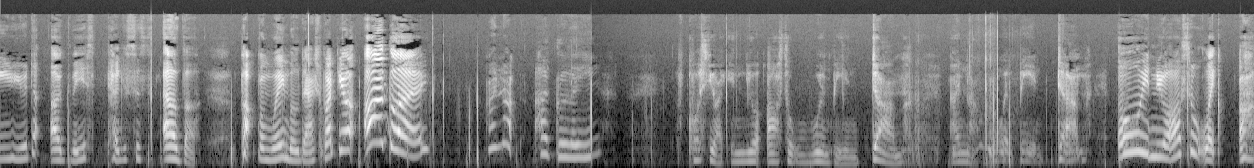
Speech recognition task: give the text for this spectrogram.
you're the ugliest Pegasus ever. Pop from Rainbow Dash, but you're ugly! I'm not ugly. Of course you are, and you're also wimpy and dumb. I'm not wimpy and dumb. Oh, and you're also like uh,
